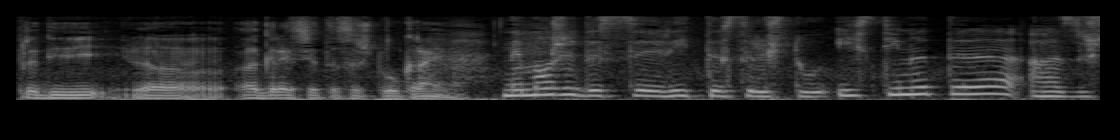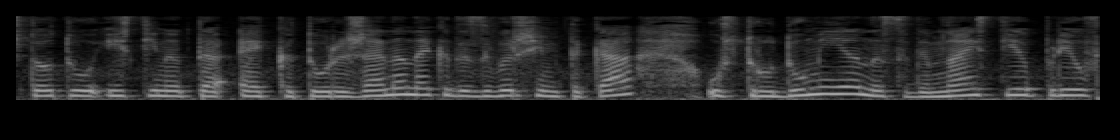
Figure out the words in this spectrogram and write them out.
преди агресията срещу Украина. Не може да се рита срещу истината, а защото истината е като ръжена. Нека да завършим така. Остродумия на 17 април в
